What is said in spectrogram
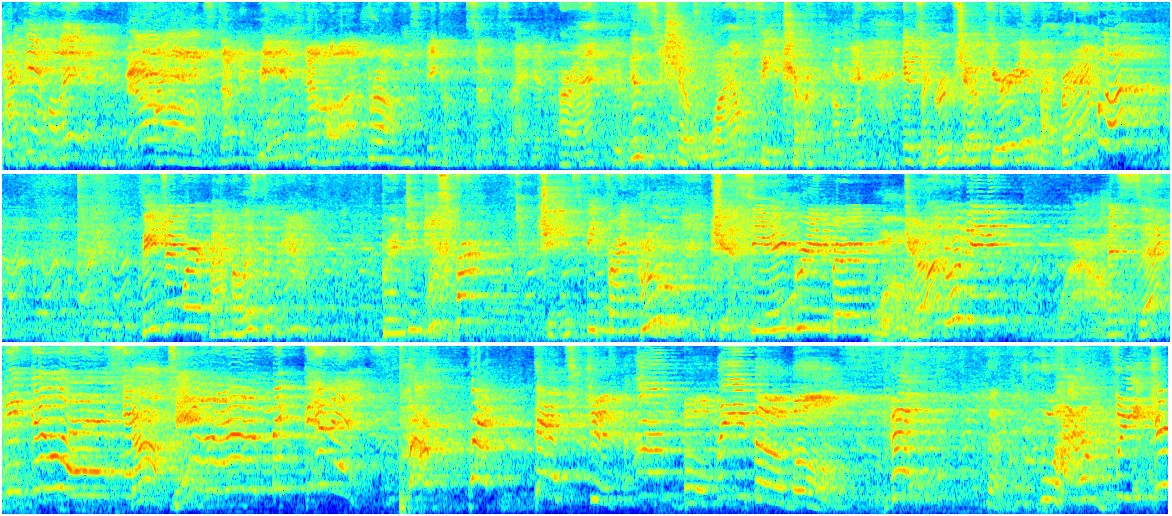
I can't believe it. I'm having stomach pains and a I'm so excited, alright? This is a show, Wild Feature, okay? It's a group show curated by Brian Blood, featuring work by Melissa Brown, Brendan Kisper, James B. Franklin, Jesse A. Greenberg, Whoa. John Houdini, Wow. Misaki Stop. and Taylor McGinnis. That's just unbelievable! Wild feature?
